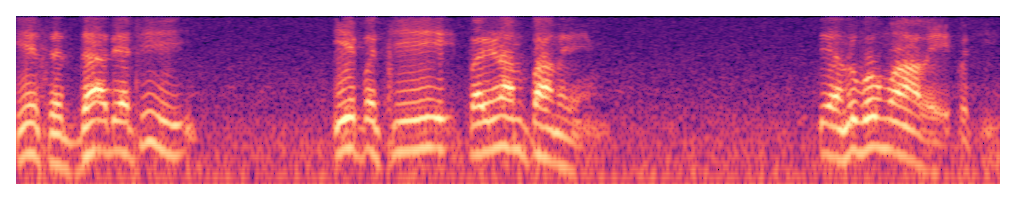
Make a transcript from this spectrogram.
એ શ્રદ્ધા બેઠી એ પછી પરિણામ પામે. તે અનુભવમાં આવે પછી.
